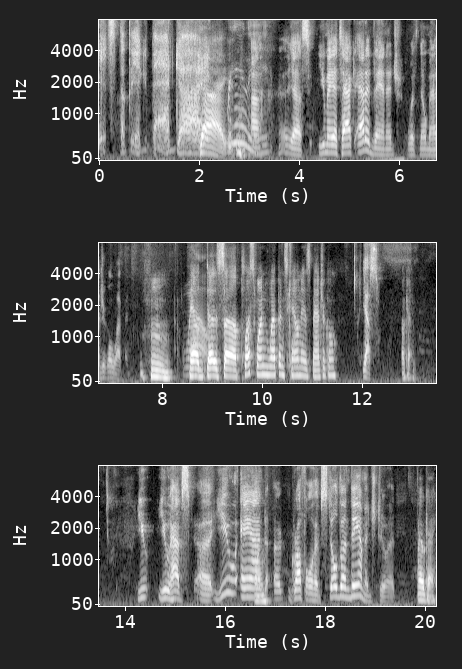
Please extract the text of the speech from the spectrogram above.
It's the big bad guy. Guy. Really? Uh, Yes, you may attack at advantage with no magical weapon. Hmm. well, Now, does uh, plus one weapons count as magical? Yes, Okay. you you have uh, you and uh, Gruffle have still done damage to it, Okay.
